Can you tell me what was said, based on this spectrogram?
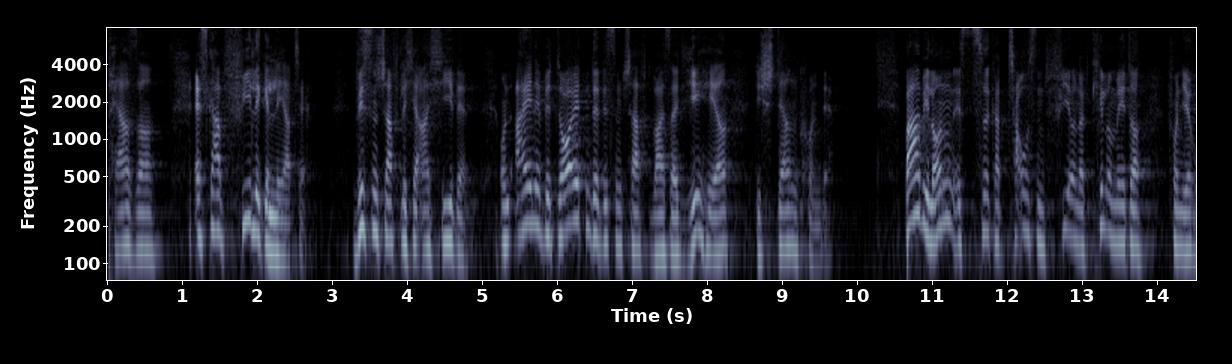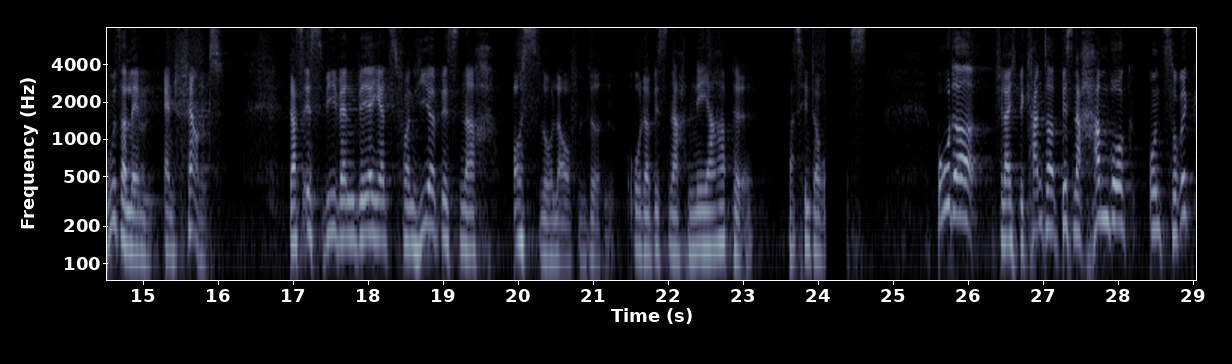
Perser. Es gab viele Gelehrte, wissenschaftliche Archive und eine bedeutende Wissenschaft war seit jeher die Sternkunde. Babylon ist circa 1400 Kilometer von Jerusalem entfernt. Das ist wie wenn wir jetzt von hier bis nach Oslo laufen würden oder bis nach Neapel was hinter Rom ist. Oder vielleicht bekannter, bis nach Hamburg und zurück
